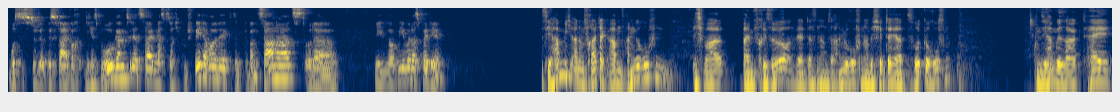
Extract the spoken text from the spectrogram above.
musstest du, bist du da einfach nicht ins Büro gegangen zu der Zeit und hast gesagt, ich komme später heute, ich bin beim Zahnarzt oder wie, wie war das bei dir? Sie haben mich an einem Freitagabend angerufen. Ich war beim Friseur und währenddessen haben sie angerufen, habe ich hinterher zurückgerufen. Und sie haben gesagt, hey,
